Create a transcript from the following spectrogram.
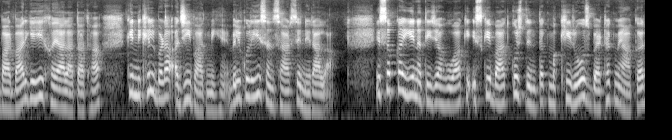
بار بار یہی خیال آتا تھا کہ نکھل بڑا عجیب آدمی ہے، بالکل ہی سنسار سے نرالا۔ اس سب کا یہ نتیجہ ہوا کہ اس کے بعد کچھ دن تک مکھی روز بیٹھک میں آ کر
